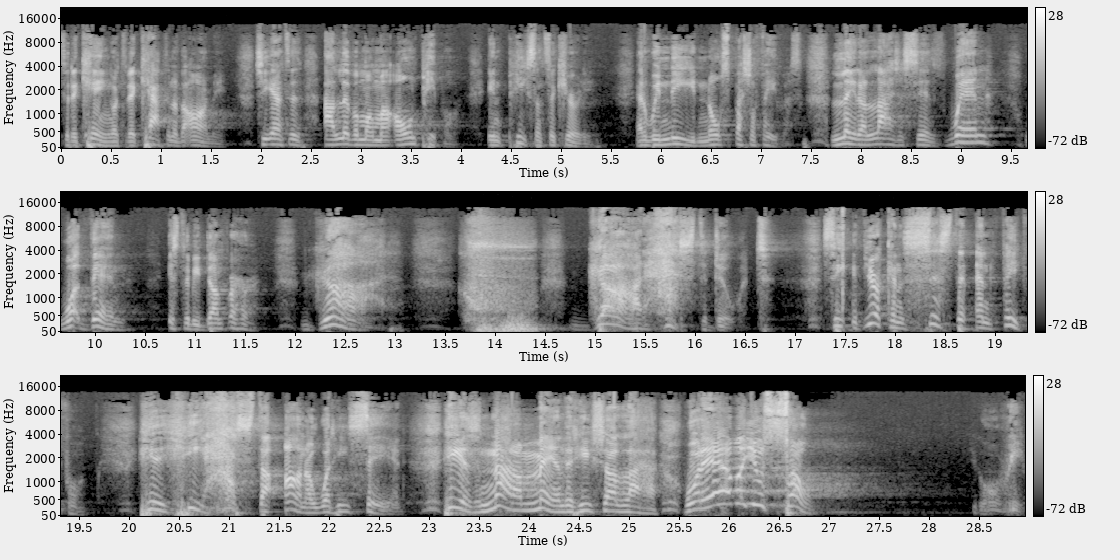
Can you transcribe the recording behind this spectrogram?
to the king or to the captain of the army? She answered, I live among my own people in peace and security, and we need no special favors. Later, Elijah says, When, what then is to be done for her? God, God has to do it. See, if you're consistent and faithful, he, he has to honor what he said. He is not a man that he shall lie. Whatever you sow, you're going to reap.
